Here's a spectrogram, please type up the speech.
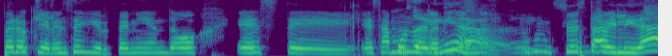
pero quieren seguir teniendo este, esa monotonía, su estabilidad,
